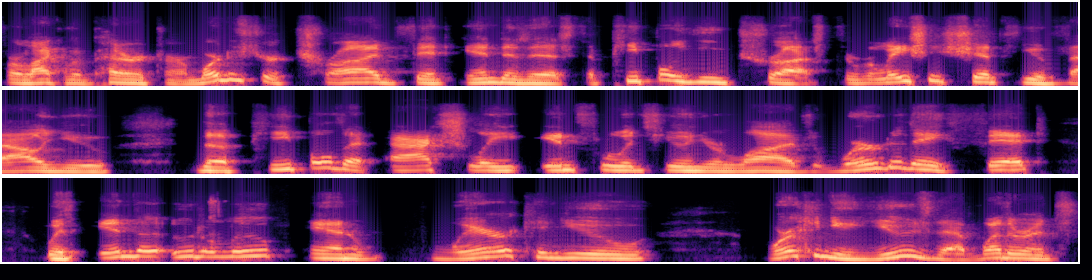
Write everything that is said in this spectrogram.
for lack of a better term? Where does your tribe fit into this? The people you trust, the relationships you value, the people that actually influence you in your lives, where do they fit within the OODA loop and where can you where can you use them whether it's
